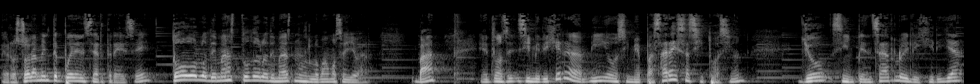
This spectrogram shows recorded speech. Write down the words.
Pero solamente pueden ser tres, ¿eh? Todo lo demás, todo lo demás nos lo vamos a llevar. ¿Va? Entonces, si me dijeran a mí o si me pasara esa situación, yo sin pensarlo elegiría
